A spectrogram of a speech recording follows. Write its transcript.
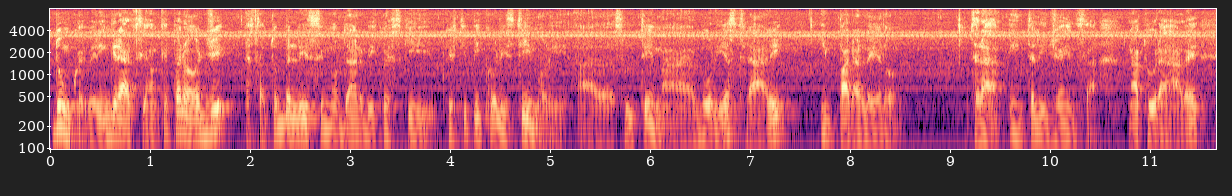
Dunque vi ringrazio anche per oggi, è stato bellissimo darvi questi, questi piccoli stimoli eh, sul tema voli astrali in parallelo tra intelligenza naturale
